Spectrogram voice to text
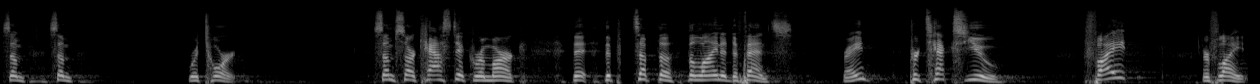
some, some retort, some sarcastic remark that, that puts up the, the line of defense, right? Protects you. Fight or flight.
